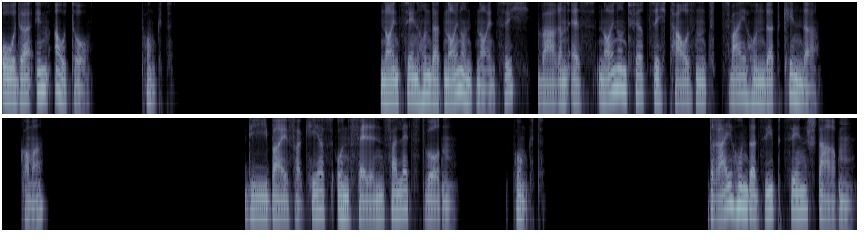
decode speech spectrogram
oder im Auto. Punkt. 1999 waren es 49.200 Kinder, die bei Verkehrsunfällen verletzt wurden. Punkt. 317 starben,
